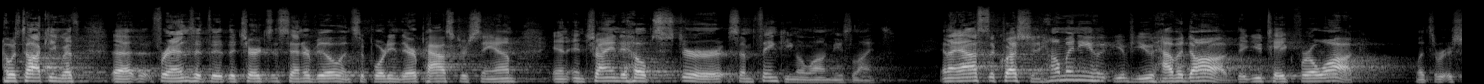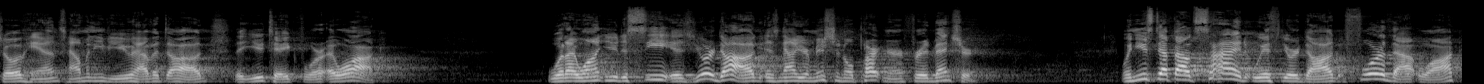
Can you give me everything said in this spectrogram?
I was talking with uh, friends at the, the church in Centerville and supporting their pastor, Sam, and, and trying to help stir some thinking along these lines. And I asked the question How many of you have a dog that you take for a walk? Let's show of hands. How many of you have a dog that you take for a walk? What I want you to see is your dog is now your missional partner for adventure. When you step outside with your dog for that walk,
